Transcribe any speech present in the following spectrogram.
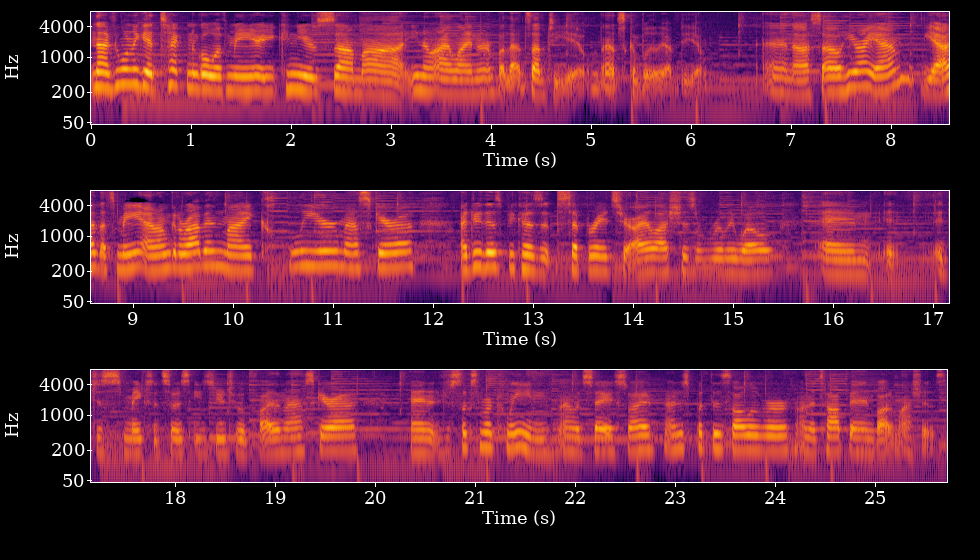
Now, if you want to get technical with me here, you can use some, uh, you know, eyeliner, but that's up to you. That's completely up to you. And uh, so here I am. Yeah, that's me. And I'm gonna rub in my clear mascara. I do this because it separates your eyelashes really well, and it it just makes it so it's easier to apply the mascara, and it just looks more clean. I would say. So I I just put this all over on the top and bottom lashes.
